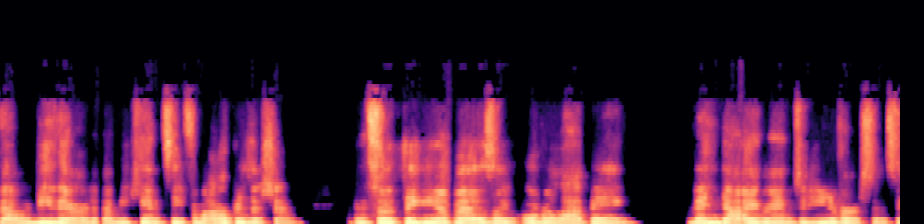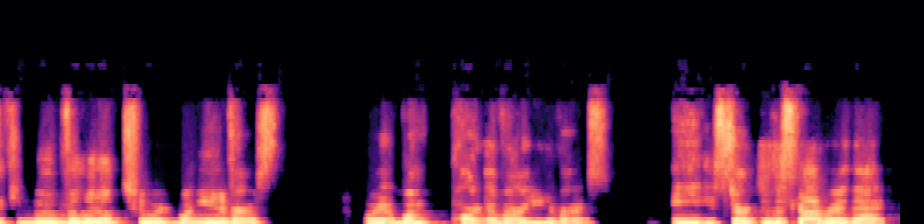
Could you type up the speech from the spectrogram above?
that would be there that we can't see from our position. And so thinking of it as like overlapping Venn diagrams of universes, if you move a little toward one universe or one part of our universe, and you start to discover that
